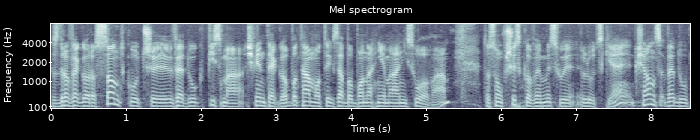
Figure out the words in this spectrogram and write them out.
zdrowego rozsądku, czy według Pisma Świętego, bo tam o tych zabobonach nie ma ani słowa. To są wszystko wymysły ludzkie. Ksiądz według,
